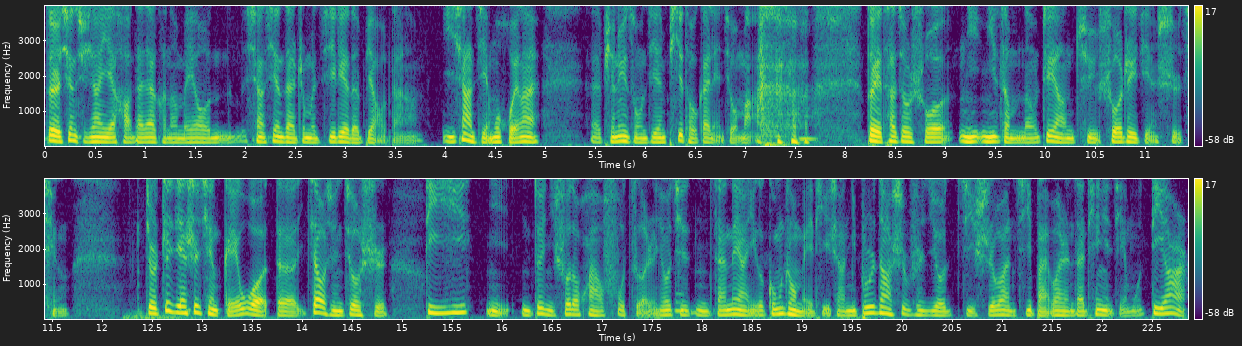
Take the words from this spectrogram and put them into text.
对性取向也好，大家可能没有像现在这么激烈的表达。一下节目回来，呃，频率总监劈头盖脸就骂，对他就说：“你你怎么能这样去说这件事情？”就是这件事情给我的教训就是。第一，你你对你说的话要负责任，尤其你在那样一个公众媒体上，你不知道是不是有几十万、几百万人在听你节目。第二，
